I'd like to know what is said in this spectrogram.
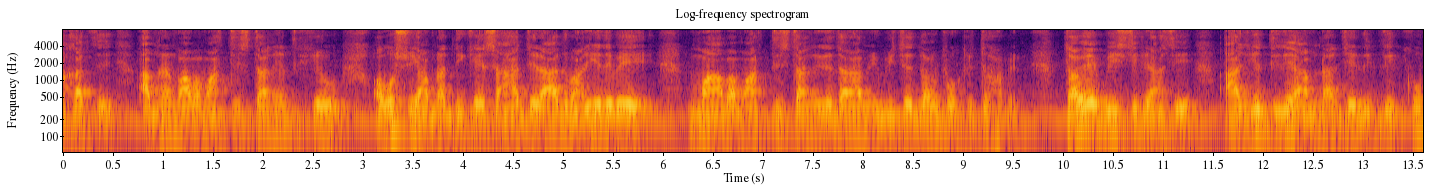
আকাতে আপনার মা মাতৃস্থানের কেউ অবশ্যই আপনার দিকে সাহায্যের হাত বাড়িয়ে দেবে। মা বা মাতৃস্থানীয়দের দ্বারা আপনি বিশেষভাবে উপকৃত হবেন। তবে বৃশ্চিক রাশি, আজকের দিনে আপনার যেদিক দিয়ে খুব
